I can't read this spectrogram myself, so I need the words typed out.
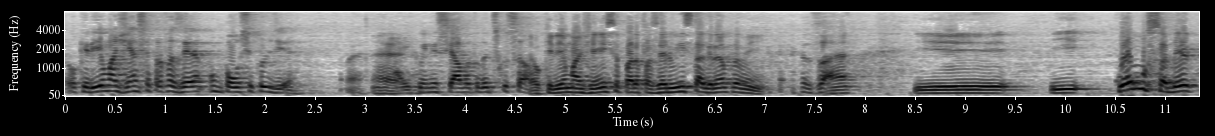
Eu queria uma agência para fazer um post por dia. Né? É. Aí que eu iniciava toda a discussão. Eu queria uma agência para fazer um Instagram para mim. Exato. Né? E, e como saber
